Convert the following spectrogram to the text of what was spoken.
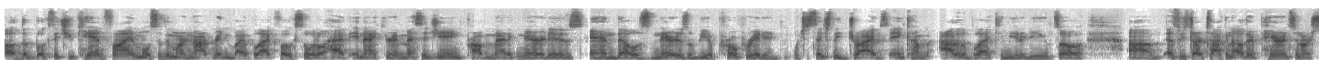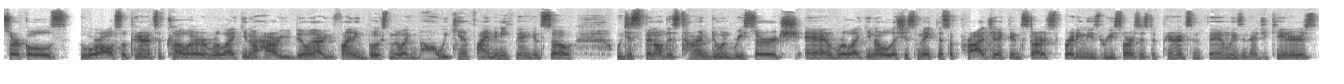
of the books that you can find, most of them are not written by black folks, so it'll have inaccurate messaging, problematic narratives, and those narratives will be appropriated, which essentially drives income out of the black community. So um, as we start talking to other parents in our circles who are also parents of color, and we're like, you know, how are you doing? Are you finding books? And they're like, no, we can't find anything. And so we just spend all this time doing research, and we're like, you know, let's just make this a project and start spreading these resources to parents and families and educators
